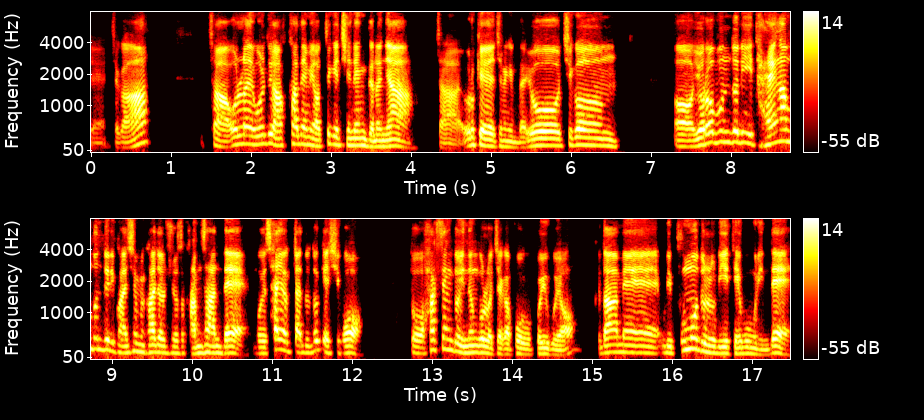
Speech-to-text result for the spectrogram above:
예, 제가 자 온라인 월드 아카데미 어떻게 진행되느냐 자 이렇게 진행됩니다. 요 지금 어, 여러분들이 다양한 분들이 관심을 가져주셔서 감사한데 뭐 사역자들도 계시고 또 학생도 있는 걸로 제가 보, 보이고요. 그 다음에 우리 부모들이 대부분인데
